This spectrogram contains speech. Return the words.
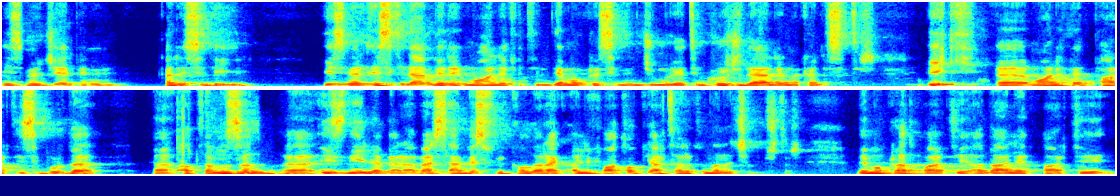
İzmir CHP'nin kalesi değil. İzmir eskiden beri muhalefetin, demokrasinin, cumhuriyetin kurucu değerlerinin kalesidir. İlk e, muhalefet partisi burada e, atamızın e, izniyle beraber serbest fırka olarak Ali Fuat Okyar tarafından açılmıştır. Demokrat Parti, Adalet Partisi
